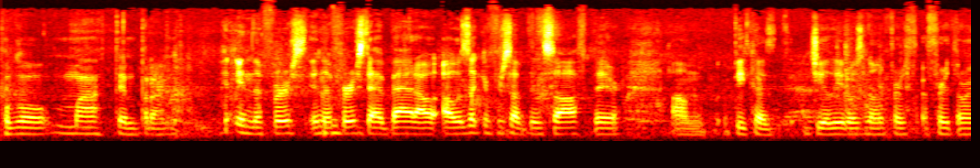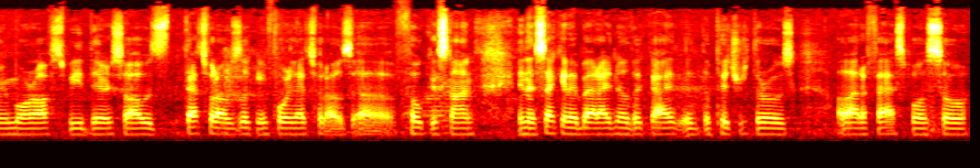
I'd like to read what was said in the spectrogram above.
poco más temprano. In the first in the first at bat, I, I was looking for something soft there, um, because Giolito's known for, for throwing more off speed there. So I was that's what I was looking for. That's what I was uh, focused on. In the second at bat, I know the guy the pitcher throws a lot of fastballs, so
